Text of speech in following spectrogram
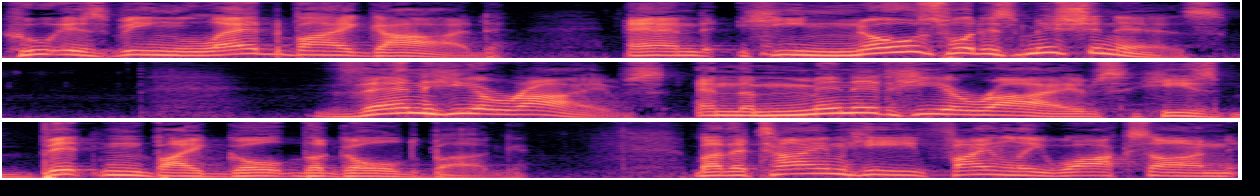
who is being led by God, and he knows what his mission is. Then he arrives, and the minute he arrives, he's bitten by gold, the gold bug. By the time he finally walks on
